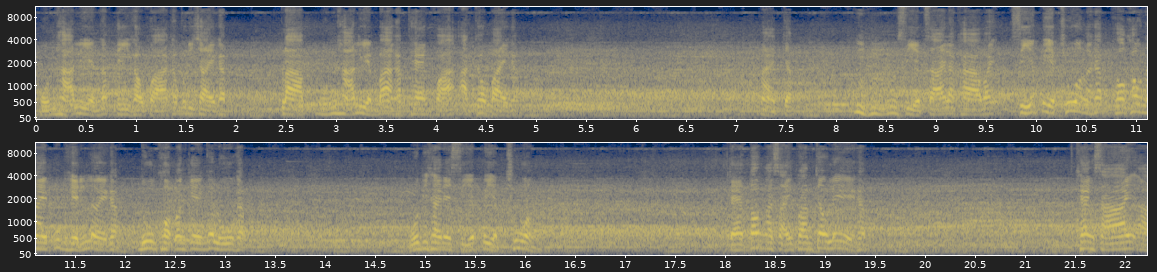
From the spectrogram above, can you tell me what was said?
หมุนหาเหลี่ยมครับตีเข่าขวาครับพุทธิชัยครับปราบหมุนหาเหลี่ยมบ้างครับแทงขวาอัดเข้าไปครับน่าจะเสียบซ้ายราคาไว้เสียเปรียบช่วงนะครับ พอเข้าในปุ๊บเห็นเลยครับ ดูขอบกางเกงก็รู้ครับวุฒิชัยเนี่ยเสียเปรียบช่วง แต่ต้องอาศัยความเจ้าเล่ห์ครับ แข้งซ้ายอะ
